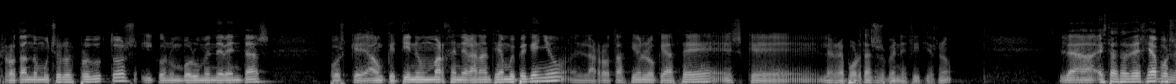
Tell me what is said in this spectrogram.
rotando mucho los productos y con un volumen de ventas pues que aunque tiene un margen de ganancia muy pequeño, la rotación lo que hace es que le reporta esos beneficios, ¿no? esta estrategia, pues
